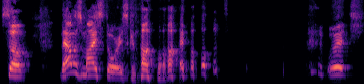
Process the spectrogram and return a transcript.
So that was my stories gone wild, which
